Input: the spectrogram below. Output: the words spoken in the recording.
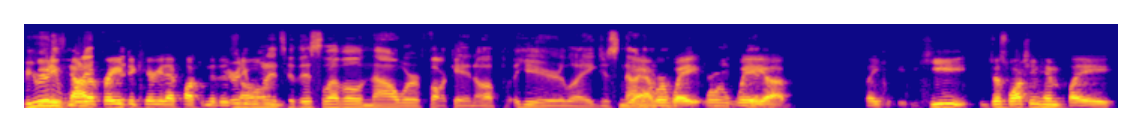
we already He's not afraid to carry that puck into this. We already zone. wanted to this level. Now we're fucking up here, like just not. yeah, we're way we're way up. Like he just watching him play,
